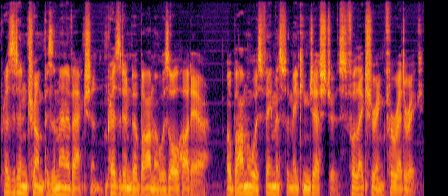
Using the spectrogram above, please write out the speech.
President Trump is a man of action. President Obama was all hot air. Obama was famous for making gestures, for lecturing, for rhetoric.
